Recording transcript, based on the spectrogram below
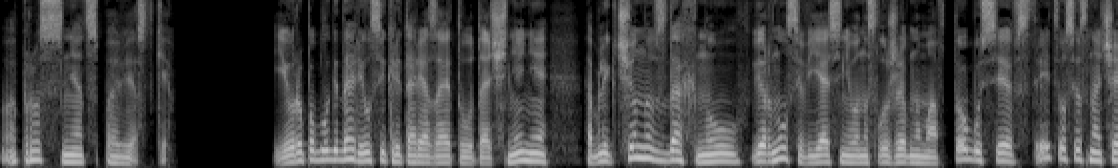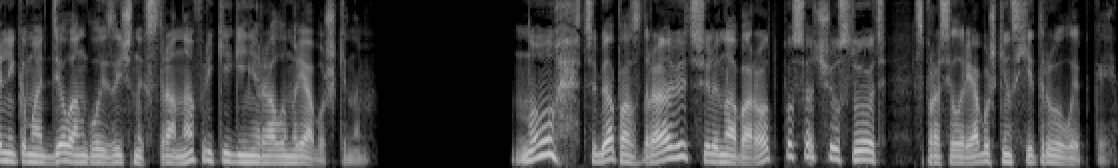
Вопрос снят с повестки. Юра поблагодарил секретаря за это уточнение, облегченно вздохнул, вернулся в Ясенево на служебном автобусе, встретился с начальником отдела англоязычных стран Африки генералом Рябушкиным. «Ну, тебя поздравить или, наоборот, посочувствовать?» — спросил Рябушкин с хитрой улыбкой.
